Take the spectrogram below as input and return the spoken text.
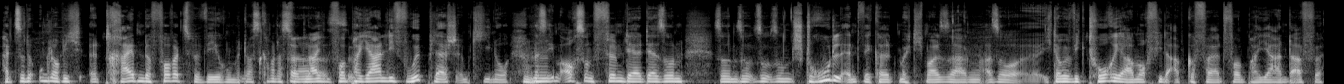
hat so eine unglaublich äh, treibende Vorwärtsbewegung mit. Was kann man das vergleichen? Vor ein paar Jahren lief Whiplash im Kino. Mhm. und das ist eben auch so ein Film der der so ein so so so, so ein Strudel entwickelt möchte ich mal sagen. Also ich glaube Victoria haben auch viele abgefeiert vor ein paar Jahren dafür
